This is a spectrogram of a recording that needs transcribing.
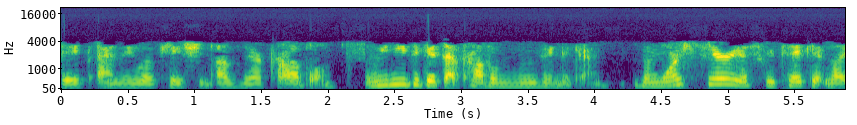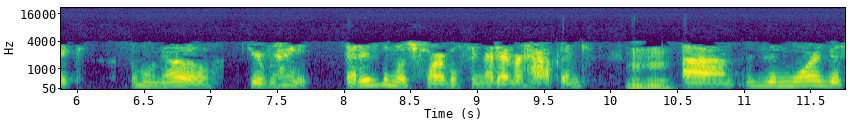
shape, and the location of their problem. We need to get that problem moving again. The more serious we take it, like, oh no, you're right. That is the most horrible thing that ever happened mm-hmm. um, the more this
